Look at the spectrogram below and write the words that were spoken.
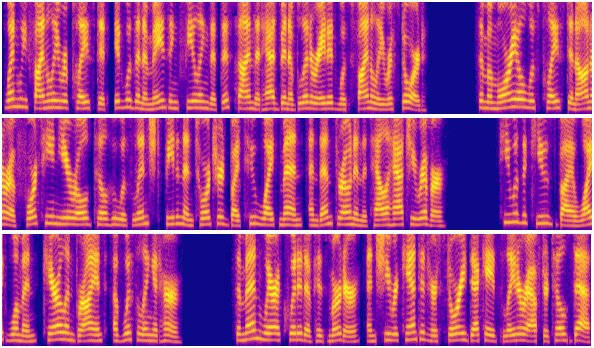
When we finally replaced it, it was an amazing feeling that this sign that had been obliterated was finally restored. The memorial was placed in honor of 14 year old Till, who was lynched, beaten, and tortured by two white men, and then thrown in the Tallahatchie River. He was accused by a white woman, Carolyn Bryant, of whistling at her. The men were acquitted of his murder, and she recanted her story decades later after Till's death.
